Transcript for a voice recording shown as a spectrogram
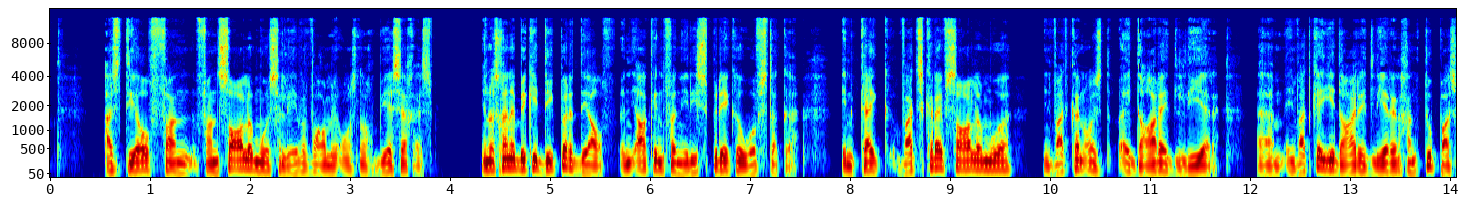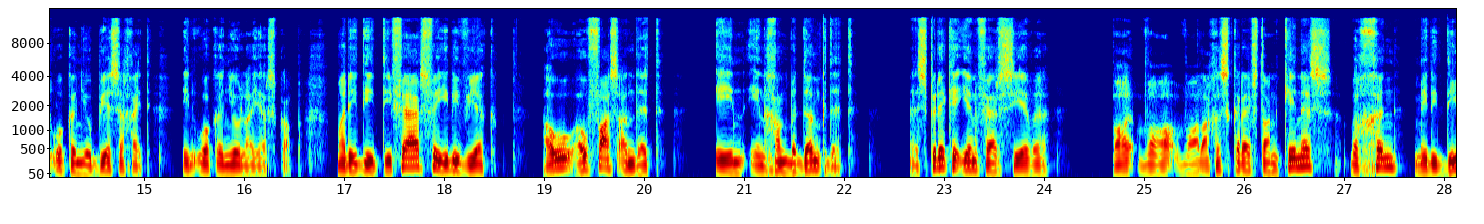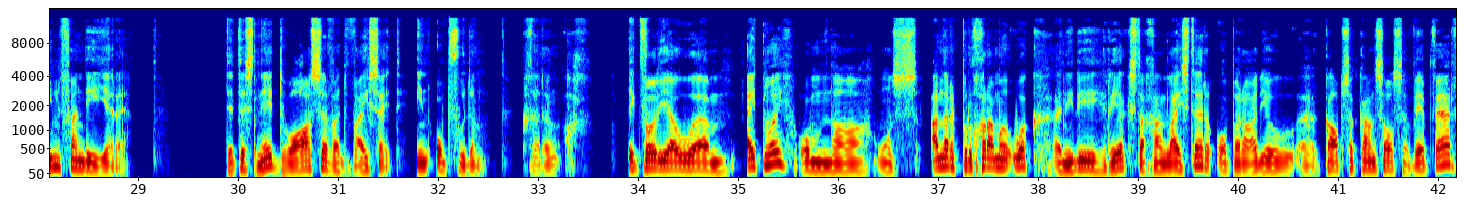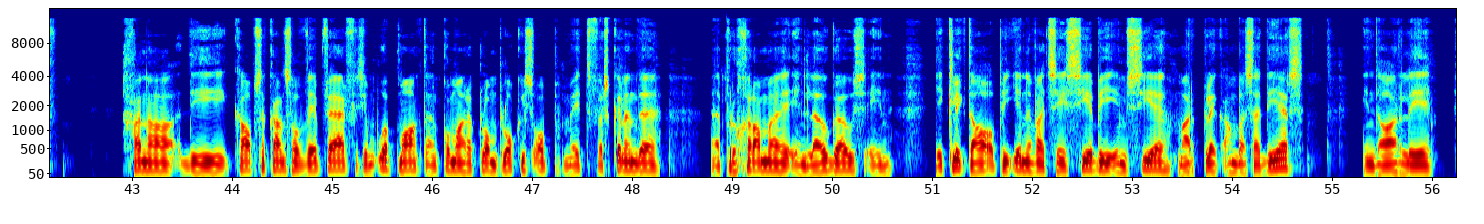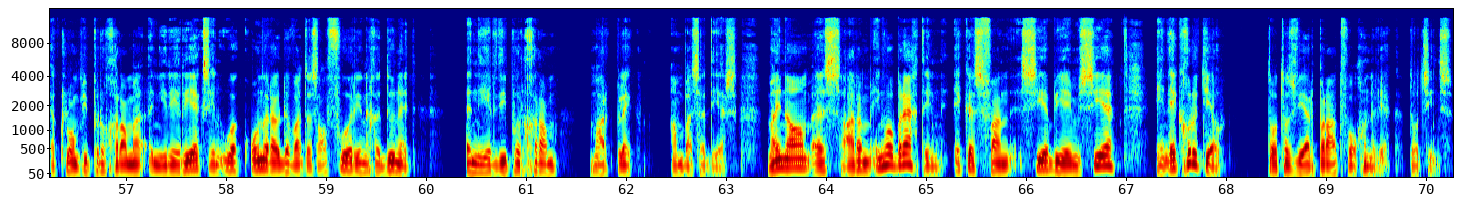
as deel van van Salomo se lewe waarmee ons nog besig is. En ons gaan 'n bietjie dieper delf in elkeen van hierdie Spreuke hoofstukke en kyk wat skryf Salomo en wat kan ons uit daaruit leer? Ehm um, en wat kan jy daaruit leer en gaan toepas ook in jou besigheid en ook in jou leierskap? Maar die die die vers vir hierdie week hou hou vas aan dit en en gaan bedink dit. Spreuke 1 vers 7 waar waar waar daar geskryf staan kennis begin met die dien van die Here Dit is net dwaase wat wysheid en opvoeding gering ag. Ek wil jou um, uitnooi om na ons ander programme ook in hierdie reeks te gaan luister op Radio uh, Kaapse Kansel se webwerf. Gaan na die Kaapse Kansel webwerf, as jy hom oopmaak, dan kom daar 'n klomp blokkies op met verskillende uh, programme en logos en jy klik daar op die ene wat sê CBMC Markplek Ambassadeurs en daar lê 'n klompie programme in hierdie reeks en ook onderhoude wat ons al voorheen gedoen het in hierdie program Markplek Ambassadeurs. My naam is Harm Engelbregt en ek is van CBMC en ek groet jou tot ons weer praat volgende week. Totsiens.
